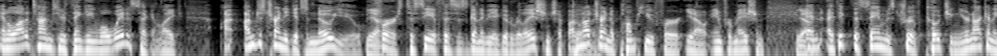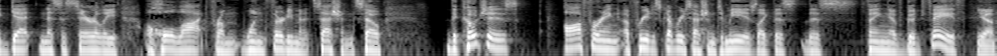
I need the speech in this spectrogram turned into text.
And a lot of times you're thinking, well, wait a second, like I, I'm just trying to get to know you Yeah. first to see if this is going to be a good relationship. I'm not trying to pump you for, you know, information. Yeah. And I think the same is true of coaching. You're not going to get necessarily a whole lot from one 30 minute session. So the coaches offering a free discovery session to me is like this, this thing of good faith Yeah.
